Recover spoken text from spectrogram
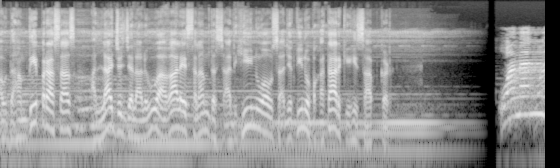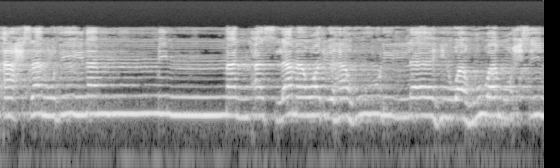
او د همدې پر اساس الله جل جلاله هغه عليه السلام د صالحین او ساجدینو په قطار کې حساب کړ ومن أحسن دينا ممن أسلم وجهه لله وهو محسن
